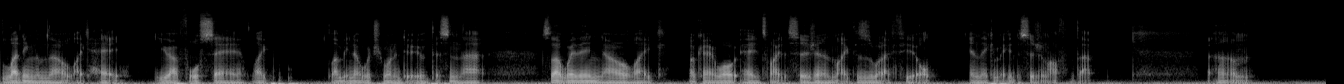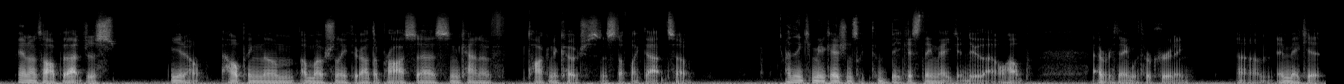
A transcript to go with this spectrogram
letting them know, like, hey, you have full say, like, let me know what you want to do, this and that. So that way they know, like, okay, well, hey, it's my decision, like, this is what I feel, and they can make a decision off of that. Um, and on top of that, just, you know, helping them emotionally throughout the process and kind of talking to coaches and stuff like that. So, I think communication is like the biggest thing that you can do that will help everything with recruiting um, and make it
